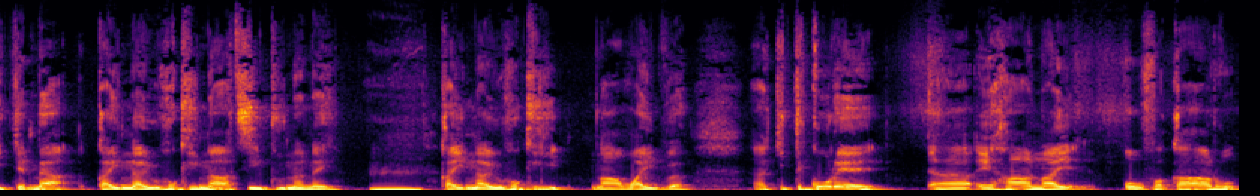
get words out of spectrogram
i te mea kai nau hoki ngā tīpuna nei, kai nau hoki ngā wairua. Ki te kore e hāngai ō whakaaro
